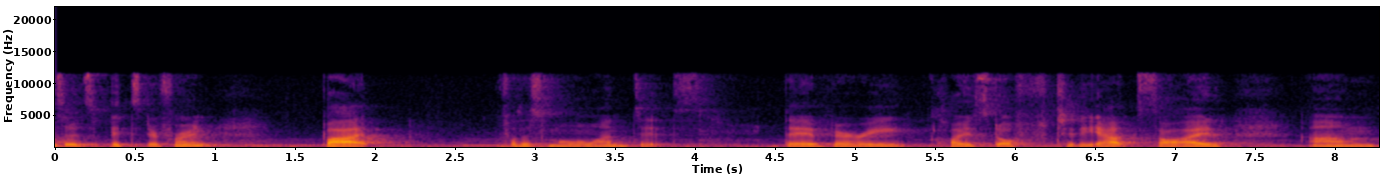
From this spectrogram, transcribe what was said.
Isa. It's it's different, but for the smaller ones, it's they're very closed off to the outside, um,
